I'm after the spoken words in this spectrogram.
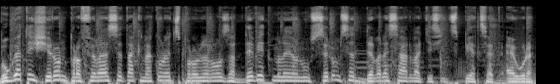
Bugatti Chiron Profile se tak nakonec prodalo za 9 milionů 792 500 eur,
